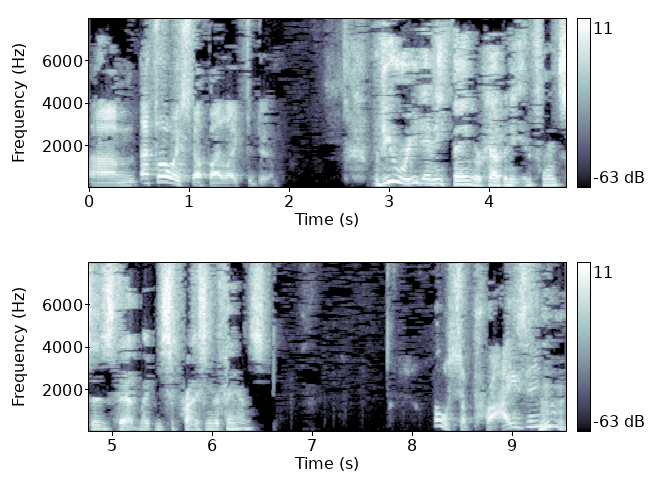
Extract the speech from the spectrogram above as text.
Um, that's always stuff I like to do. Do you read anything or have any influences that might be surprising to fans? Oh, surprising. Hmm.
